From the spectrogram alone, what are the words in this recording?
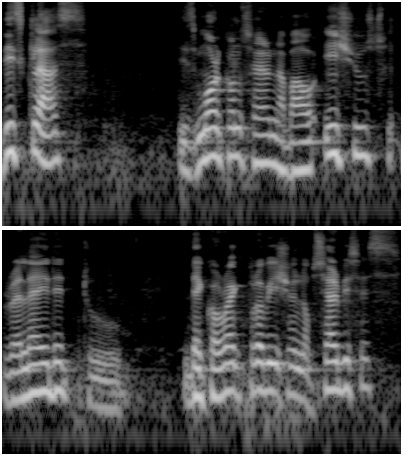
this class is more concerned about issues related to the correct provision of services,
